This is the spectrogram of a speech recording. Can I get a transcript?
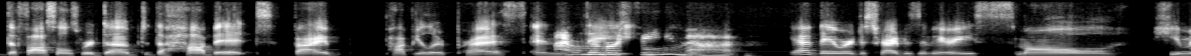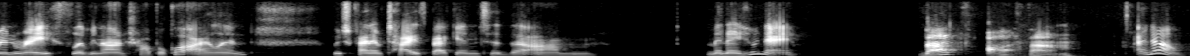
the fossils were dubbed the Hobbit by popular press. And I remember they, seeing that. Yeah, they were described as a very small human race living on a tropical island, which kind of ties back into the um, Menehune. That's awesome. I know.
